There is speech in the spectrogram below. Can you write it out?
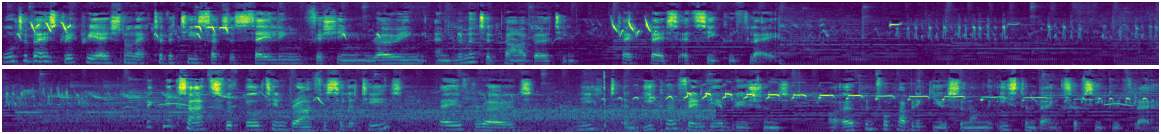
Water-based recreational activities such as sailing, fishing, rowing and limited power boating take place at Zeekoevlei. Picnic sites with built-in braai facilities, paved roads, neat and eco-friendly ablutions are open for public use along the eastern banks of Zeekoevlei.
